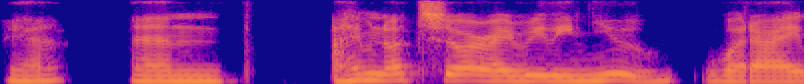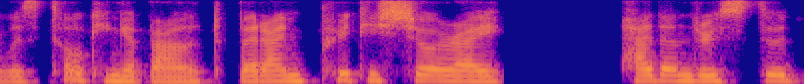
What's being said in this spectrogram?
Yeah. And I'm not sure I really knew what I was talking about, but I'm pretty sure I had understood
